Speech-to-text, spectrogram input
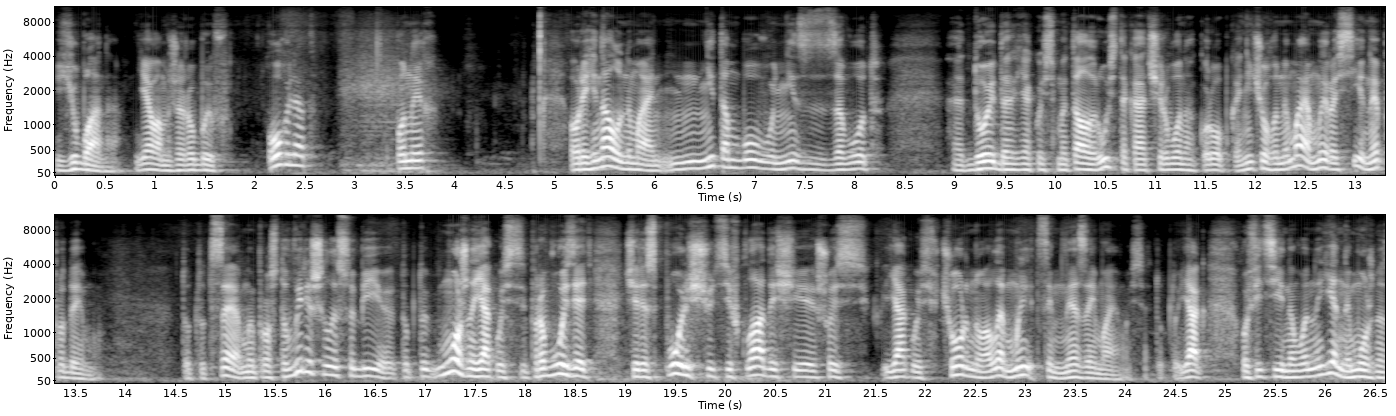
Юбана. Я вам вже робив огляд по них. Оригіналу немає ні Тамбову, ні завод е, Дойда, якось Метал Русь, така червона коробка. Нічого немає, ми Росію не продаємо. Тобто, це ми просто вирішили собі. Тобто, можна якось провозять через Польщу ці вкладиші, щось якось в чорну, але ми цим не займаємося. Тобто, як офіційно вони є, не можна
